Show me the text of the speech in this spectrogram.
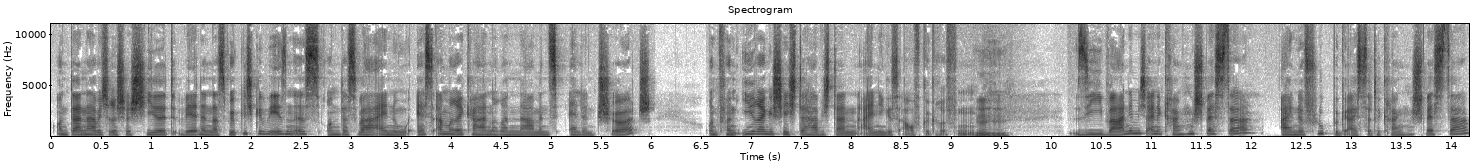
Und dann habe ich recherchiert, wer denn das wirklich gewesen ist. Und das war eine US-Amerikanerin namens Ellen Church. Und von ihrer Geschichte habe ich dann einiges aufgegriffen. Mhm. Sie war nämlich eine Krankenschwester, eine flugbegeisterte Krankenschwester.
